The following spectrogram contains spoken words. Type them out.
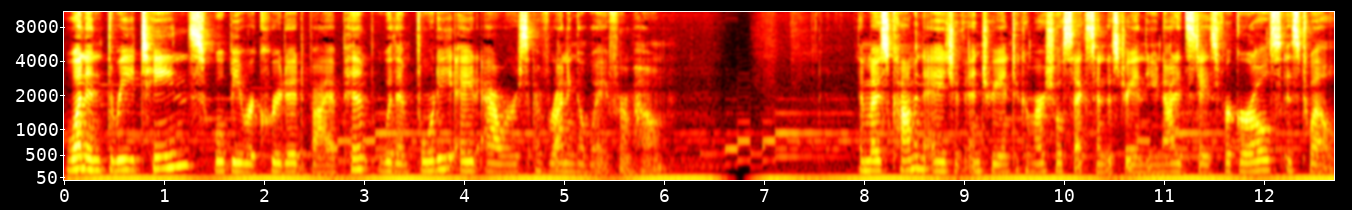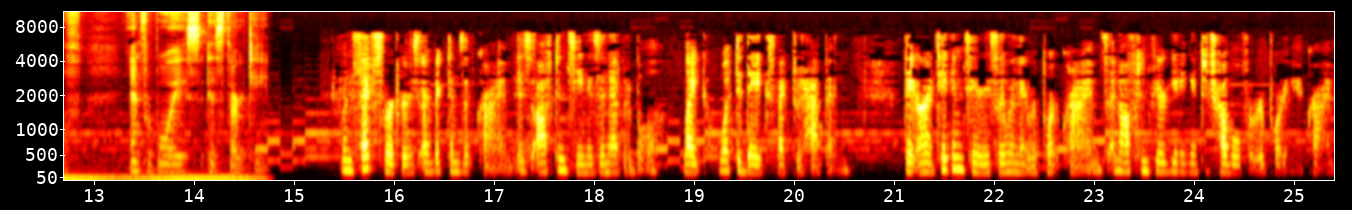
One in three teens will be recruited by a pimp within 48 hours of running away from home. The most common age of entry into commercial sex industry in the United States for girls is 12 and for boys is 13. When sex workers are victims of crime, it is often seen as inevitable, like what did they expect would happen? They aren't taken seriously when they report crimes and often fear getting into trouble for reporting a crime.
